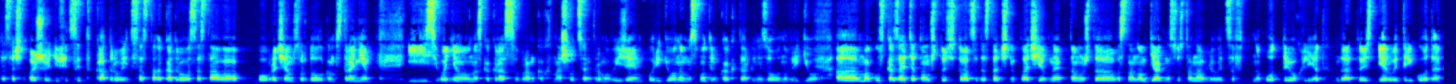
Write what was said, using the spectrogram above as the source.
достаточно большой дефицит кадровый состав, кадрового состава по врачам-сурдологам в стране. И сегодня у нас как раз в рамках нашего центра мы выезжаем по регионам и смотрим, как это организовано в регионах. А могу сказать о том, что ситуация достаточно плачевная, потому что в основном диагноз устанавливается ну, от трех лет, да, то есть первые три года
